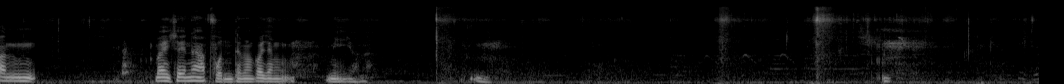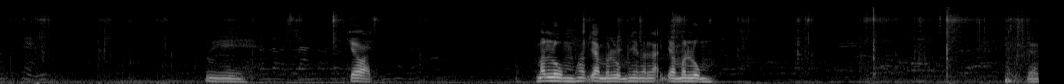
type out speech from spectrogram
มันไม่ใช่หน้าฝนแต่มันก็ยังมีอยู่นะนี่ยอดมะลุมครับยอดมะลุมใช่ไหมละยอดมะลุม เดี๋ยว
